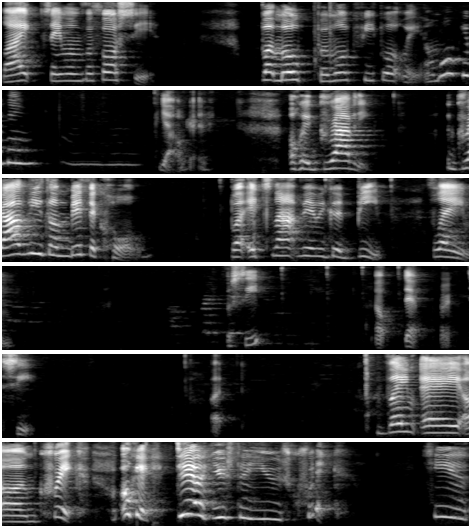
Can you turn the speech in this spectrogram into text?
Like same one for first sea. But more, but more people. Wait, are more people? Mm, yeah. Okay. Okay. Gravity. Gravity is a mythical, but it's not very good. B. Flame. Oh, C. Oh, there. Right. C. Blame a um Crick. Okay, Derek used to use Crick. He is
